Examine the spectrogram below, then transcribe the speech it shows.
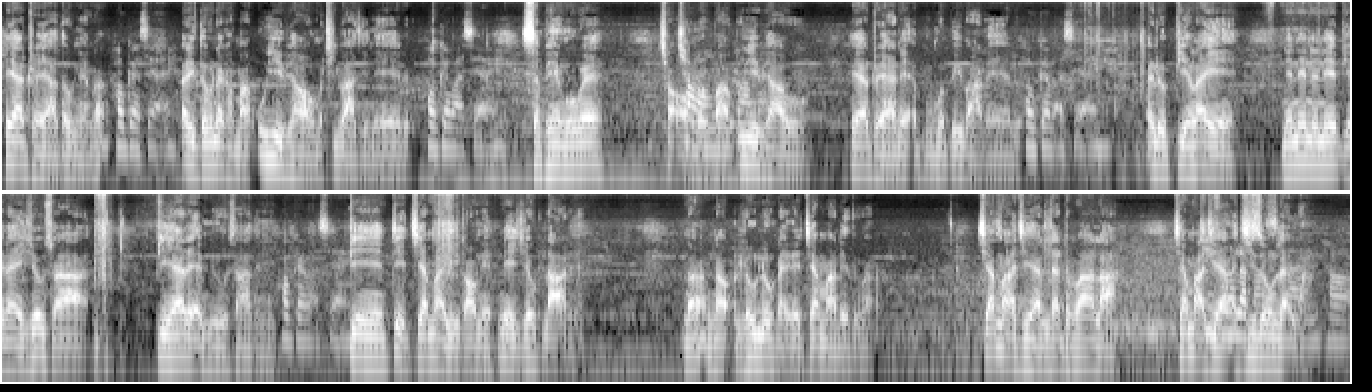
hair dryer သုံးတယ်နော်ဟုတ်ကဲ့ဆရာကြီးအဲ့ဒီသုံးတဲ့အခါမှာဥယျာဉ်ပြားကိုမထိပါစေနဲ့လို့ဟုတ်ကဲ့ပါဆရာကြီးသပင်ကိုပဲ6အောင်လုပ်ပါ6အောင်ဥလုပ်ပါယျာဉ်ပြားကို hair dryer နဲ့အပူမပေးပါနဲ့လို့ဟုတ်ကဲ့ပါဆရာကြီးအဲ့လိုပြင်လိုက်ရင်နည်းနည်းနည်းနည်းပြင်လိုက်ရင်ရုပ်စွာပြင်ရတဲ့အမျိုးအစားသမီးဟုတ်ကဲ့ပါဆရာကြီးပြင်ရင်တစ်ကျမ်းမာရေးကောင်းတယ်နှစ်ရုပ်လှတယ်နော်နောက်အလုံးလုံးနိုင်တဲ့ကျမ်းမာတဲ့သူက ကျမ်းမာခြင်းကလက်တစ်ပါးလားကျမ်းမာခြင်းကအကြီးဆုံးလက်လားဟုတ်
